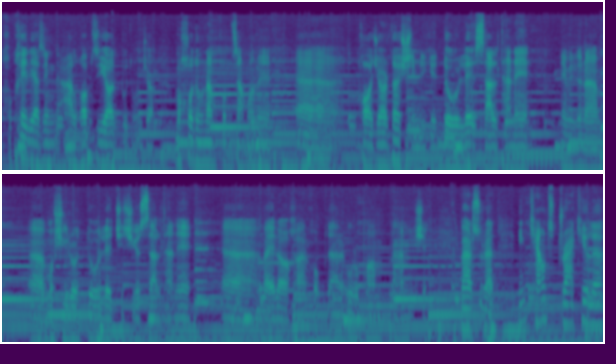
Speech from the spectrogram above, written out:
خب خیلی از این القاب زیاد بود اونجا. ما خودمونم خب زمان قاجار داشتیم دیگه. دوله سلطنه نمی‌دونم مشیر و دوله چی چی و سلطنه و آخر خب در اروپا هم به همین شکل. به صورت این کاونت دراکولا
